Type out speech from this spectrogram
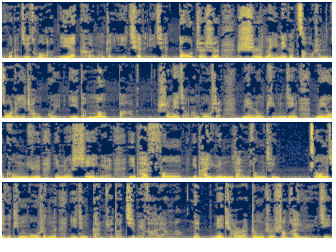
或者记错了，也可能这一切的一切都只是师妹那个早晨做了一场诡异的梦罢了。师妹讲完故事，面容平静，没有恐惧，也没有戏谑，一派风，一派云淡风轻。我们几个听故事的呢，已经感觉到脊背发凉了。那那天啊，正值上海雨季，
